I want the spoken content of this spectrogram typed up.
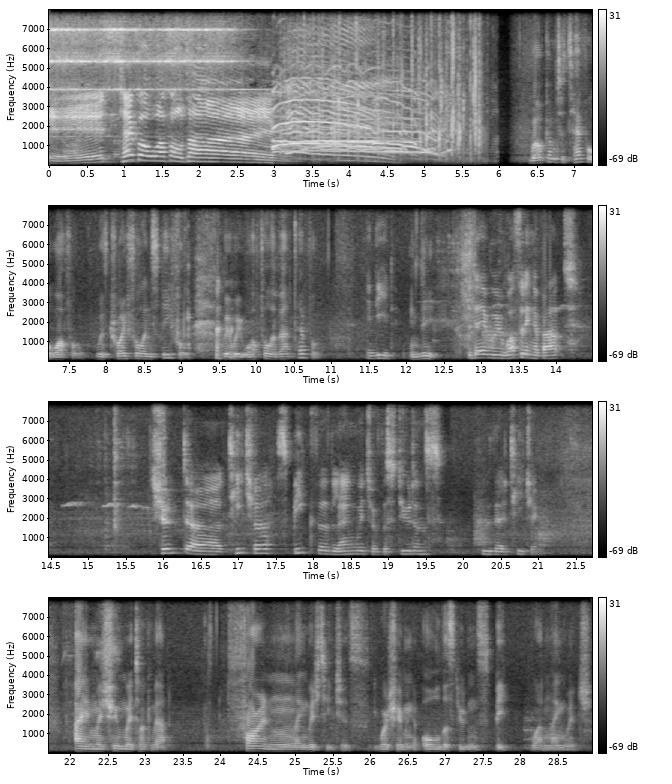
It's TEFL Waffle time! Welcome to TEFL Waffle with Troyful and Stiefel, where we waffle about TEFL. Indeed. Indeed. Today we're waffling about should a teacher speak the language of the students who they're teaching? I assume we're talking about foreign language teachers. We're assuming all the students speak one language.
